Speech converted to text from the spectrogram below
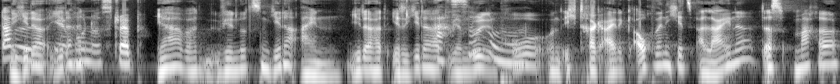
Double Nee, jeder- jeder hat- Monostrap. Ja, aber wir nutzen jeder einen. Jeder hat, also jeder hat, Ach wir haben nur so. den Pro und ich trage eine. Auch wenn ich jetzt alleine das mache,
